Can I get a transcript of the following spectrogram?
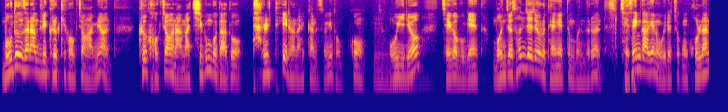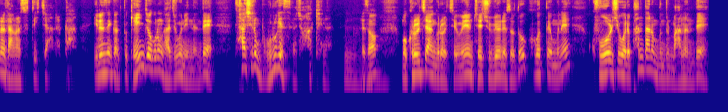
모든 사람들이 그렇게 걱정하면 그 걱정은 아마 지금보다도 다를 때 일어날 가능성이 높고 음. 오히려 제가 보기엔 먼저 선제적으로 대응했던 분들은 제 생각에는 오히려 조금 곤란을 당할 수도 있지 않을까 이런 생각도 개인적으로는 가지고는 있는데 사실은 모르겠어요 정확히는 음. 그래서 뭐 그럴지 안 그럴지 왜냐면 제 주변에서도 그것 때문에 9월 10월에 판다는 분들 많은데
